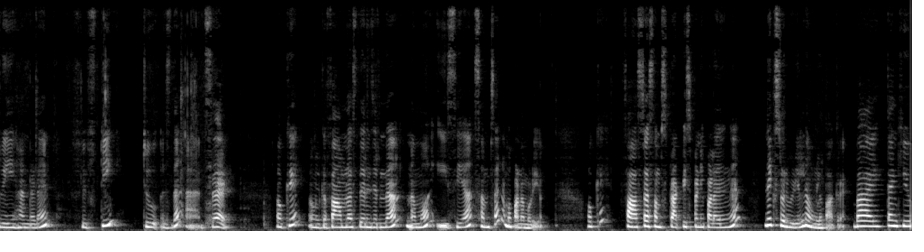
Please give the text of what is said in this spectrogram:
352 is the answer. Okay உங்களுக்கு ஃபார்முலாஸ் தெரிஞ்சிருந்தால் நம்ம ஈஸியாக சம்ஸை நம்ம பண்ண முடியும் ஓகே ஃபாஸ்ட்டாக சம்ஸ் ப்ராக்டிஸ் பண்ணி பழகுங்க நெக்ஸ்ட் ஒரு வீடியோவில் நான் உங்களை பார்க்குறேன் பாய் தேங்க்யூ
